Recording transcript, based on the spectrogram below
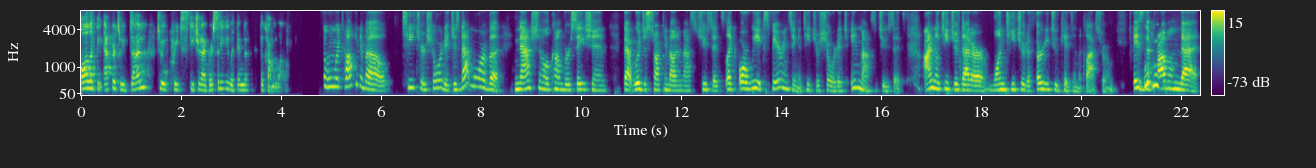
all of the efforts we've done to increase teacher diversity within the, the Commonwealth. So, when we're talking about teacher shortage, is that more of a national conversation that we're just talking about in Massachusetts? Like, are we experiencing a teacher shortage in Massachusetts? I know teachers that are one teacher to 32 kids in the classroom. Is the problem that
